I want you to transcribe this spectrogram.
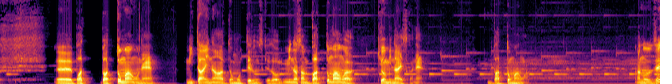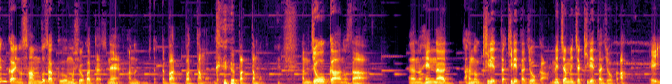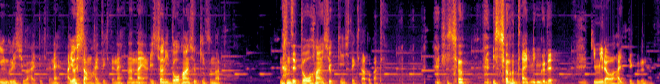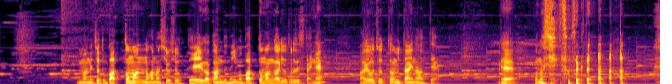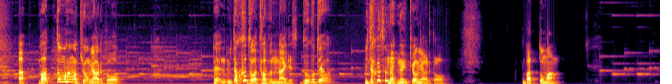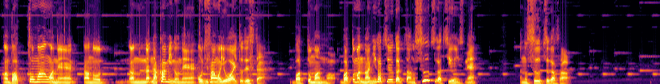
えー、バッ、バットマンをね、見たいなって思ってるんですけど、皆さんバットマンは興味ないですかね？バットマンは。あの、前回の三部作面白かったですね。あの、バッ、バッタモン。バッタモン。あの、ジョーカーのさ、あの、変な、あの、切れた、切れたジョーカー。めちゃめちゃ切れたジョーカー。あ、えイングリッシュが入ってきてね。あ、ヨシさんも入ってきてね。な、なんや、一緒に同伴出勤すんなって。なんで同伴出勤してきたとかって。一緒、一緒のタイミングで君らは入ってくるなって。今ね、ちょっとバットマンの話をしよって、映画館でね、今バットマンがありよるとですたいね。あれをちょっと見たいなって。え？この新 創作だ。あ、バットマンは興味あると？え、見たことは多分ないです。どういうことや？見たことないのに興味あると？バットマン。あバットマンはね、あの、あの、な、中身のね、おじさんは弱いとでした。バットマンの。バットマン何が強いかってあの、スーツが強いんですね。あの、スーツがさ。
